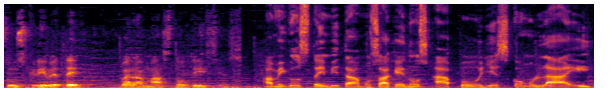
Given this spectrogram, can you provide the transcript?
Suscríbete para más noticias. Amigos, te invitamos a que nos apoyes con un like.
